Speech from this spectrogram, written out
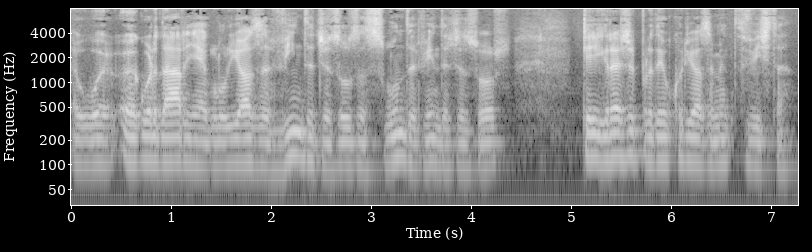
a aguardarem a gloriosa vinda de Jesus, a segunda vinda de Jesus, que a Igreja perdeu curiosamente de vista.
